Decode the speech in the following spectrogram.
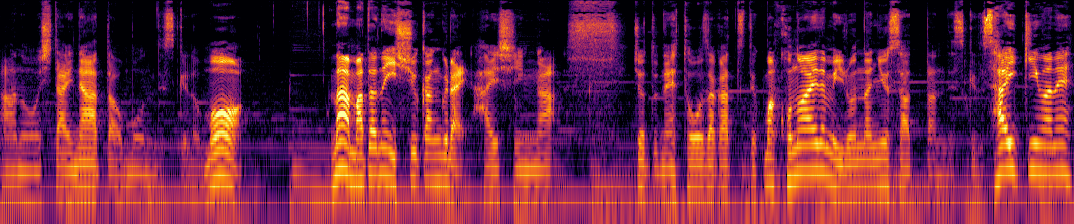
あのしたいなとは思うんですけどもまあまたね1週間ぐらい配信がちょっとね遠ざかっててまあこの間もいろんなニュースあったんですけど最近はね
